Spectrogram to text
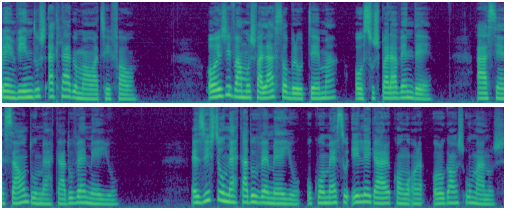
Bem-vindos a Clagamau TV. Hoje vamos falar sobre o tema Ossos para Vender, a ascensão do mercado vermelho. Existe o mercado vermelho, o comércio ilegal com órgãos humanos.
